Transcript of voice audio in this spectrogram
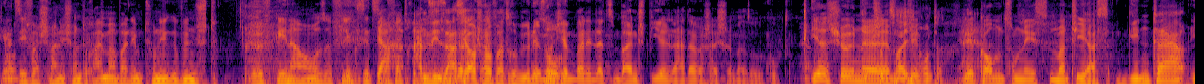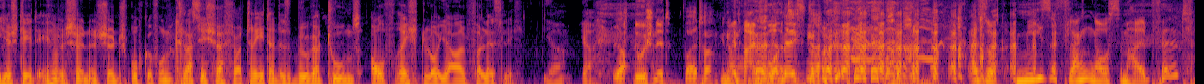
Der hat sich wahrscheinlich schon dreimal bei dem Turnier gewünscht. Löw, geh nach Hause. Flick sitzt Ja, auf der Tribüne. Ansi saß ja auch schon auf der Tribüne in So. München bei den letzten beiden Spielen, da hat er wahrscheinlich schon immer so geguckt. Hier ist schön. Gibt schon äh, Zeichen wir, runter. Wir kommen zum nächsten Matthias Ginter. Hier steht, ich habe schön, einen schönen Spruch gefunden, klassischer Vertreter des Bürgertums, aufrecht, loyal, verlässlich. Ja. Ja, Ja. Durchschnitt. Weiter. Genau. In einem Wort. Nächster. Also miese Flanken aus dem Halbfeld,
